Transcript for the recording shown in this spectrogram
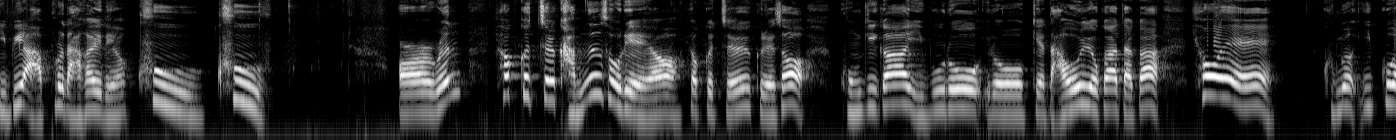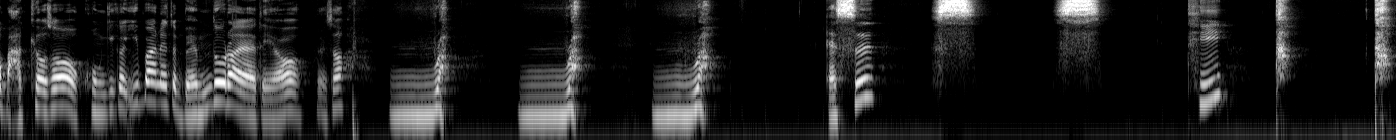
입이 앞으로 나가야 돼요. 쿠, 쿠. R은 혀끝을 감는 소리예요. 혀끝을. 그래서 공기가 입으로 이렇게 나오려고 하다가 혀에 구멍 입구가 막혀서 공기가 입안에서 맴돌아야 돼요. 그래서 라, 라, 라. S, 스, 스. T, 타, 타.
